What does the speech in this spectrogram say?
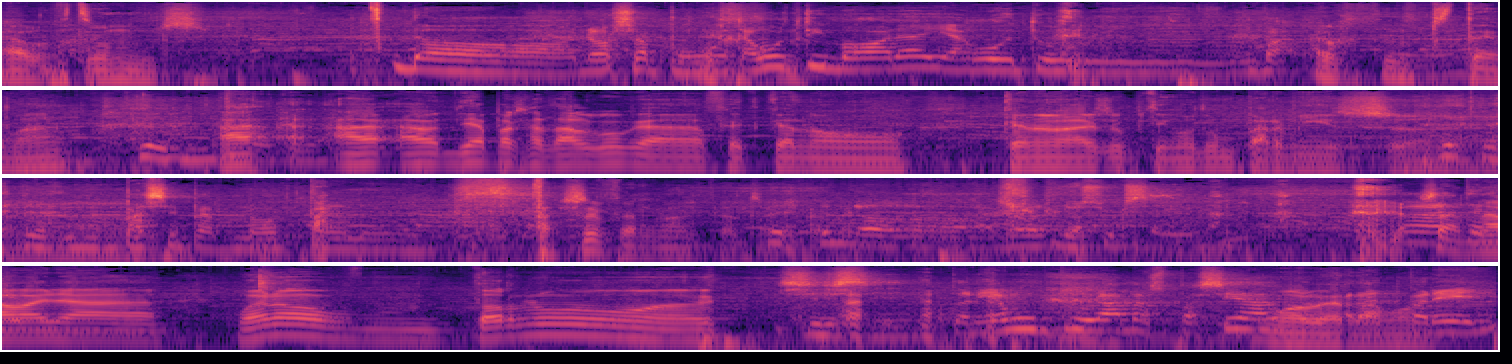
ha hagut uns, No, no s'ha pogut. A última hora hi ha hagut un... ha Bueno, hagut uns temes... Ha, ha, ha, li ha passat alguna que ha fet que no, que no hagi obtingut un permís. Eh, passe per nota. No. passe Fernández Alzheimer. No, no, no succeïa. Ah, S'anava allà... Bueno, torno... a- Sí, sí. Teníem un programa especial Molt bé, Ramon. per ell,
